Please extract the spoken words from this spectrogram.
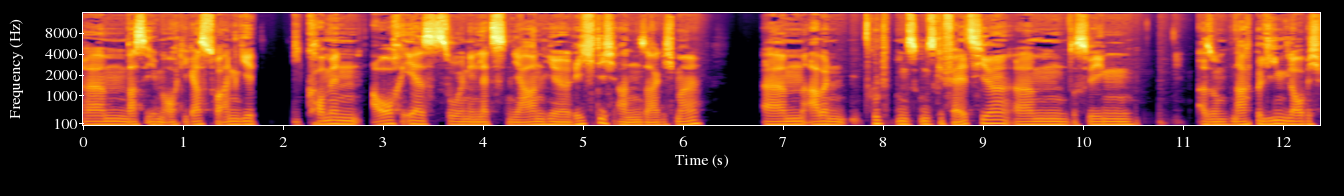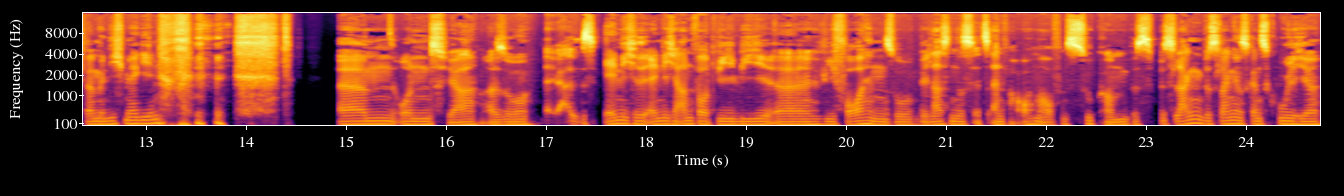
ähm, was eben auch die Gastro angeht, die kommen auch erst so in den letzten Jahren hier richtig an, sage ich mal. Ähm, aber gut, uns, uns gefällt's hier. Ähm, deswegen, also nach Berlin, glaube ich, werden wir nicht mehr gehen. ähm, und ja, also ist ähnliche, ähnliche Antwort wie, wie, äh, wie vorhin. So, wir lassen das jetzt einfach auch mal auf uns zukommen. Bis, bislang, bislang ist ganz cool hier.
